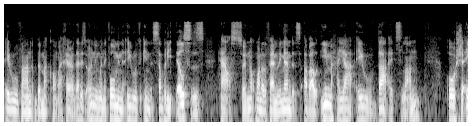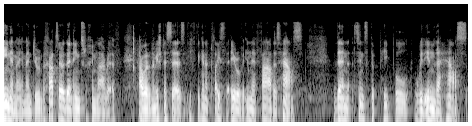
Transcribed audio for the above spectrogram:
eruvan b'makom acher. That is only when they're forming the eruv in somebody else's house, so not one of the family members. Aval im haya eruv ba etzlan or bechatzer, then ein tzruchim la'arev. However, the Mishnah says if they're going to place the eruv in their father's house, then since the people within the house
